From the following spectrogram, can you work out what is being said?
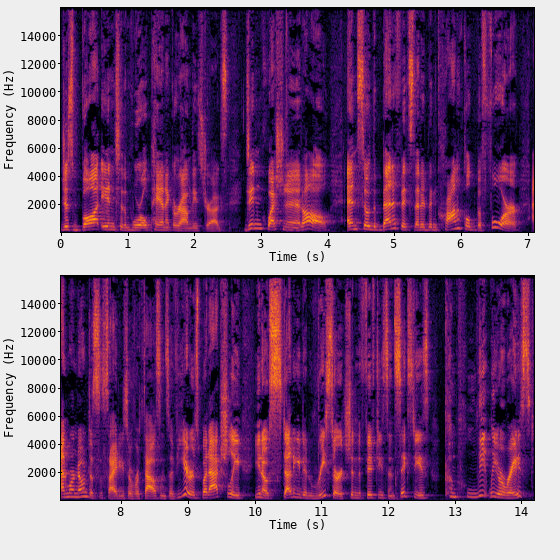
just bought into the moral panic around these drugs, didn't question it at all. And so the benefits that had been chronicled before and were known to societies over thousands of years, but actually, you know, studied and researched in the 50s and 60s, completely erased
